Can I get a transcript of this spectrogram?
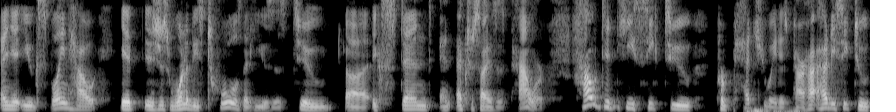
and yet you explain how it is just one of these tools that he uses to uh, extend and exercise his power. How did he seek to perpetuate his power? How, how did he seek to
